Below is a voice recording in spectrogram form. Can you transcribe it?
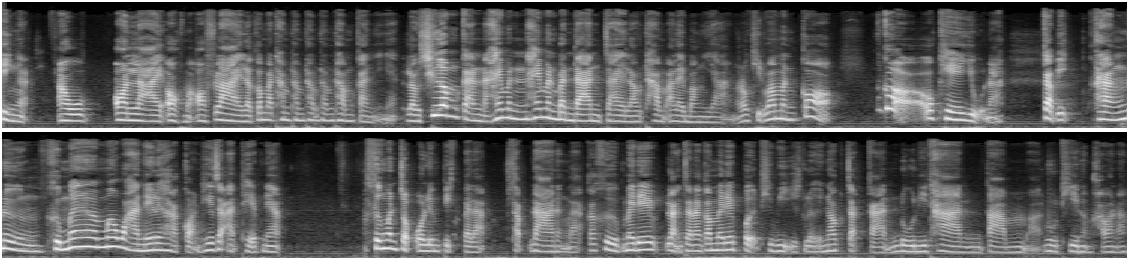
จริงอะ่ะเอาออนไลน์ออกมาออฟไลน์ แล้วก็มาทำทำทำทำทำกันอย่างเงี้ยเราเชื่อมกันนะให้มันให้มันบันดาลใจเราทำอะไรบางอย่าง เราคิดว่ามันก็มันก็โอเคอยู่นะ กับอีก ครั้งหนึ่งคือเมื่อเมื่อวานนี้เลยค่ะ ก่อนที่จะอัดเทปเนี้ยซึ่งมันจบโอลิมปิกไปละสัปดาห์หนึ่งละก็คือไม่ได้หลังจากนั้นก็ไม่ได้เปิดทีวีอีกเลย นอกจากการดูนิทานตามรูทีนของเขานะ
